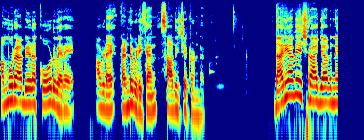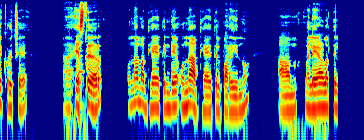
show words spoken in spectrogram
ഹമ്മുറാബിയുടെ കോഡ് വരെ അവിടെ കണ്ടുപിടിക്കാൻ സാധിച്ചിട്ടുണ്ട്. ദാര്യാവേശ് രാജാവിനെ കുറിച്ച് എസ്തേർ ഒന്നാം അധ്യായത്തിന്റെ ഒന്നാം അധ്യായത്തിൽ പറയുന്നു. മലയാളത്തിൽ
